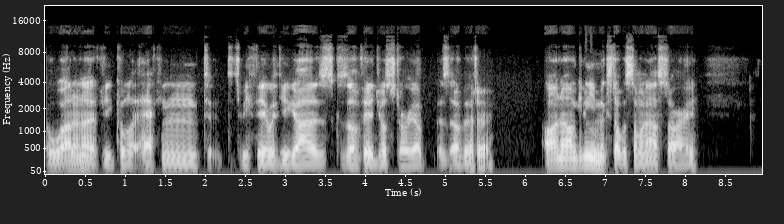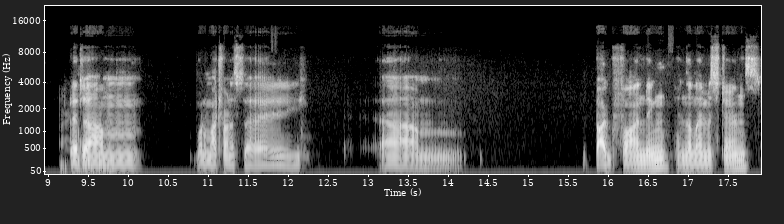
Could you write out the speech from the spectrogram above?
Well, I don't know if you call it hacking. To, to be fair with you guys, because I've heard your story. Is it Alberto? Oh no, I'm getting you mixed up with someone else. Sorry, but um, what am I trying to say? Um, bug finding in the lamest terms.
